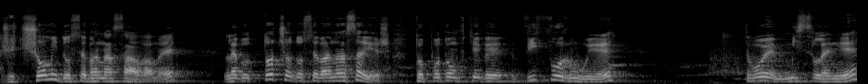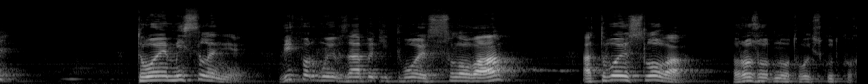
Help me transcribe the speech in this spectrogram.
že čo my do seba nasávame, lebo to, čo do seba nasaješ, to potom v tebe vyformuje tvoje myslenie, tvoje myslenie vyformuje v zápäti tvoje slova a tvoje slova rozhodnú o tvojich skutkoch.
